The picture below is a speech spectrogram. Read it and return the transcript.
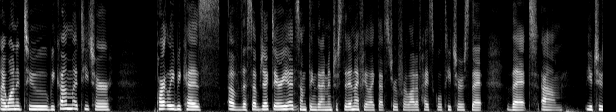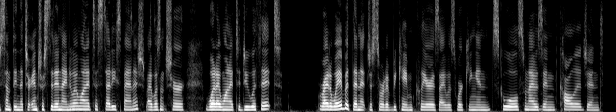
I wanted to become a teacher partly because of the subject area. It's something that I'm interested in. I feel like that's true for a lot of high school teachers that that um, you choose something that you're interested in. I knew I Mhm. wanted to study Spanish. I wasn't sure what I wanted to do with it right away, but then it just sort of became clear as I was working in schools when I was in college and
